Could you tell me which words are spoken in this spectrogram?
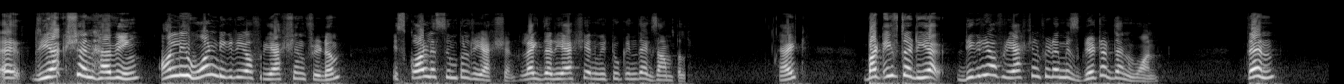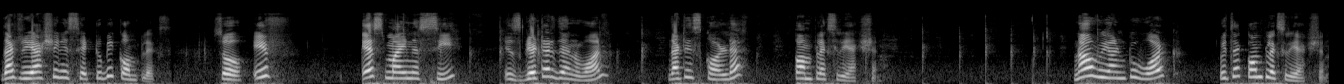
A reaction having only one degree of reaction freedom is called a simple reaction like the reaction we took in the example right. But if the degree of reaction freedom is greater than 1 then that reaction is said to be complex. So, if S minus C is greater than 1 that is called a complex reaction. Now, we want to work with a complex reaction.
